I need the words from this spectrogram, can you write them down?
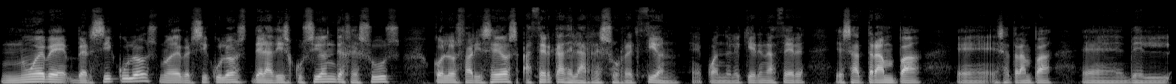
nueve versículos, nueve versículos de la discusión de Jesús con los fariseos acerca de la resurrección, eh, cuando le quieren hacer esa trampa, eh, esa trampa eh, del,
